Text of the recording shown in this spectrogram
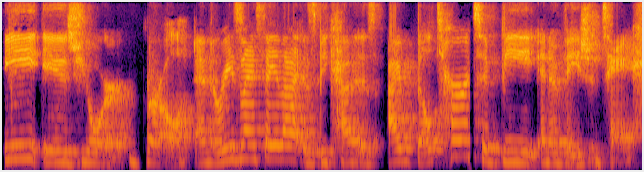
Fie is your girl. And the reason I say that is because I built her to be an evasion tank.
